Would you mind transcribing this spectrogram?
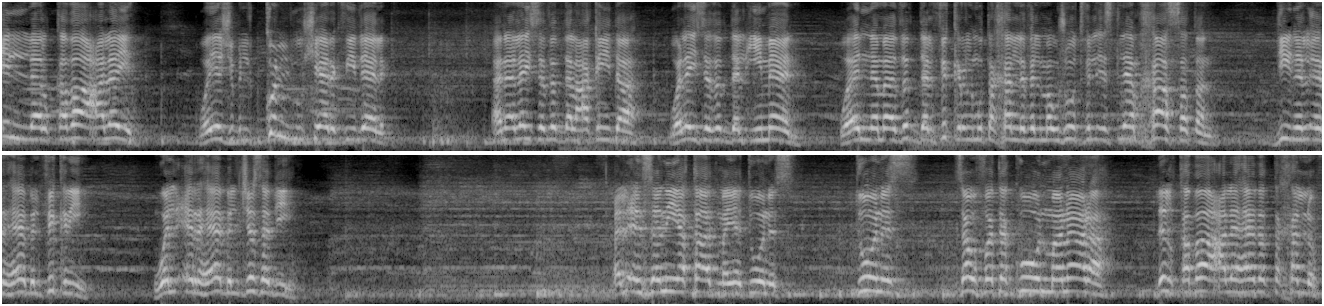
إلا القضاء عليه ويجب الكل يشارك في ذلك. أنا ليس ضد العقيدة وليس ضد الإيمان وإنما ضد الفكر المتخلف الموجود في الإسلام خاصة دين الإرهاب الفكري والإرهاب الجسدي. الإنسانية قادمة يا تونس. تونس سوف تكون منارة للقضاء على هذا التخلف.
